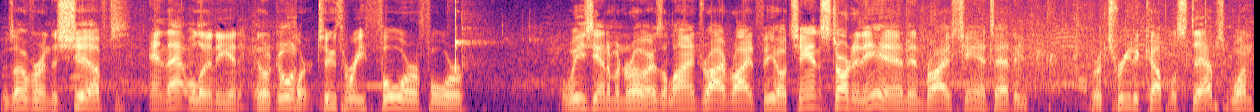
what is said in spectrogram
It was over in the shift, and that will end the inning. It'll go in order. Two, three, four for Louisiana Monroe. There's a line drive right field. Chance started in, and Bryce Chance had to retreat a couple of steps. One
